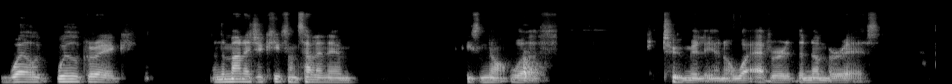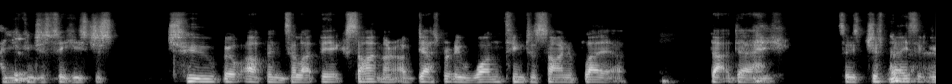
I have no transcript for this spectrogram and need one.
Will Will Grigg, and the manager keeps on telling him he's not worth two million or whatever the number is, and you Yeah. can just see he's just too built up into like the excitement of desperately wanting to sign a player that day. So he's just basically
